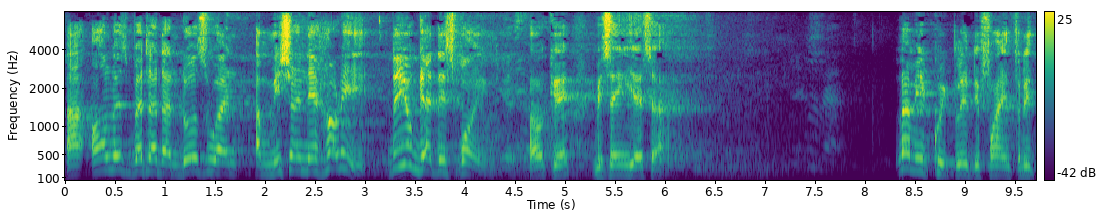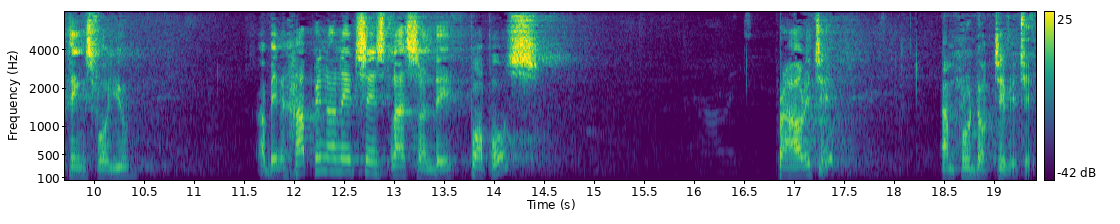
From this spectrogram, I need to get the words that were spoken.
are always better than those who are in a mission in a hurry. Do you get this point? Yes, okay. Be saying yes, sir. Let me quickly define three things for you. I've been harping on it since last Sunday. Purpose, priority, and productivity.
